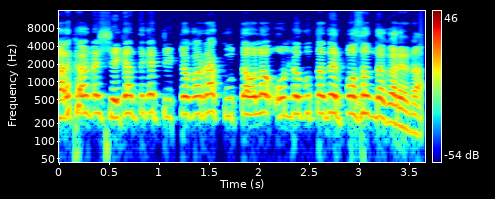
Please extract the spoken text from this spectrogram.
যার কারণে সেখান থেকে টিকটকাররা কুত্তা হলো অন্য কুত্তাদের পছন্দ করে না।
